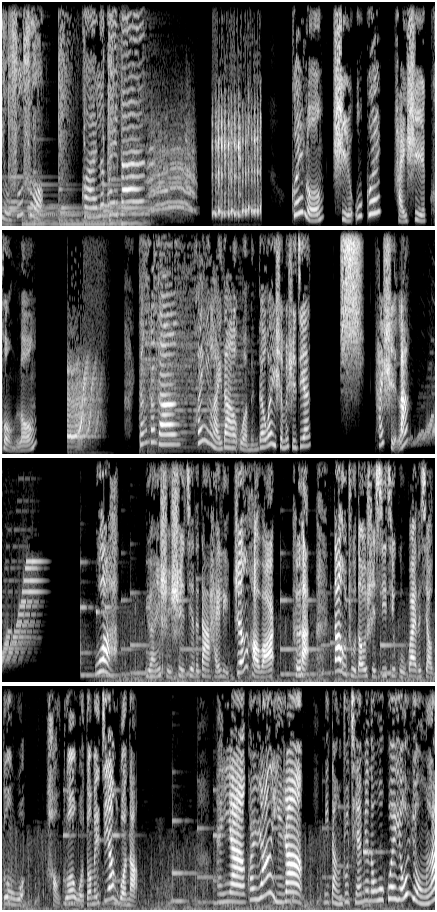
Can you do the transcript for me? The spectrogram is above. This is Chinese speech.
有叔叔，快乐陪伴。龟龙是乌龟还是恐龙？当当当！欢迎来到我们的为什么时间。嘘，开始啦！哇，原始世界的大海里真好玩儿，呵哈，到处都是稀奇古怪的小动物，好多我都没见过呢。哎呀，快让一让！你挡住前面的乌龟游泳啦！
